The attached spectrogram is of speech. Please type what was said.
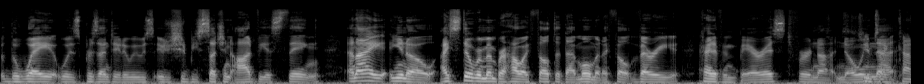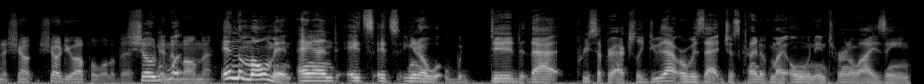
the way it was presented, it was it should be such an obvious thing. And I, you know, I still remember how I felt at that moment. I felt very kind of embarrassed for not knowing Seems that. Like kind of show, showed you up a little bit. Showed in the moment. In the moment, and it's it's you know, did that preceptor actually do that, or was that just kind of my own internalizing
